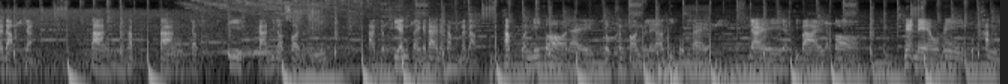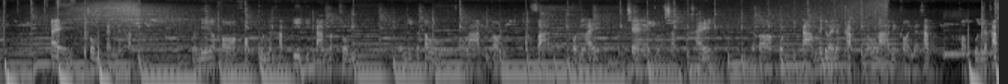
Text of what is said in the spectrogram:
ระดับจะต่างนะครับ ต่างจากที่การที่เราซอยแบบนี้ อาจจะเพี้ยนไปก็ได้นะครับ ระดับครับวันนี้ก็ได้จบขั้นตอนไปแล้วที่ผมได้ได้อธิบายแล้วก็แนะแนวให้ทุกท่าน ได้ชมกันนะครับ วันนี้ก็ขอขอบคุณนะครับที่ติดตามรับชม วันนี้ก็ต้องขอลาไปก่อนฝากกดไลค์กดแชร์กด subscribe แล้วก็กดติดตามให้ด้วยนะครับ ต้องลาไปก่อนนะครับ ขอบคุณนะครับ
